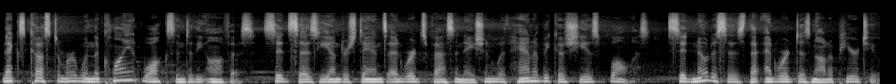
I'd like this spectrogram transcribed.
Next customer, when the client walks into the office, Sid says he understands Edward's fascination with Hannah because she is flawless. Sid notices that Edward does not appear to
